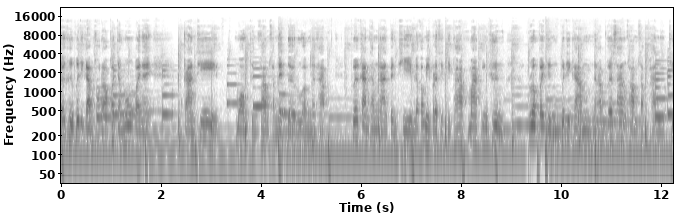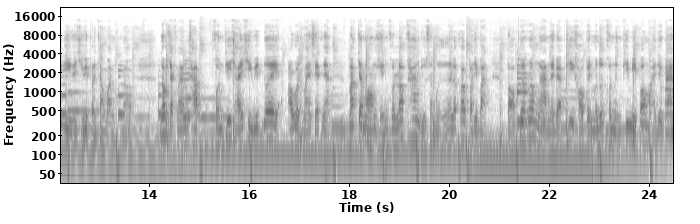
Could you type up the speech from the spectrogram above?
ก็คือพฤติกรรมของเราก็จะมุ่งไปในการที่มองถึงความสำเร็จโดยรวมนะครับ พื่อการทำงานเป็นทีม แล้วก็มีประสิทธิภาพมากยิ่งขึ้น รวมไปถึงพฤติกรรมนะครับ เพื่อสร้างความสัมพันธ์ที่ดีในชีวิตประจำวันของเรา นอกจากนั้นครับ คนที่ใช้ชีวิตด้วย outward mindset เนี่ยมักจะมองเห็นคนรอบข้างอยู่เสมอ แล้วก็ปฏิบัติต่อเพื่อร่วมงานในแบบที่เขาเป็นมนุษย์คนหนึ่งที่มีเป้าหมายเดียวกัน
